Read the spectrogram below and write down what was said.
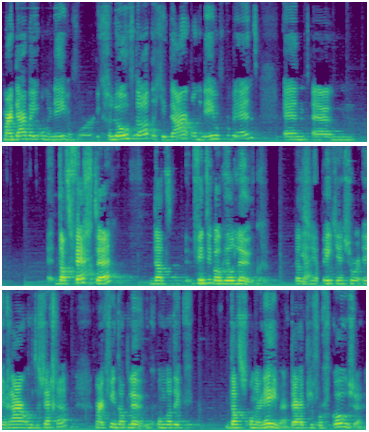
maar daar ben je ondernemer voor. Ik geloof dat, dat je daar ondernemer voor bent. En um, dat vechten, dat vind ik ook heel leuk. Dat ja. is een beetje een soort raar om te zeggen. Maar ik vind dat leuk, omdat ik, dat is ondernemen. Daar heb je voor gekozen.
